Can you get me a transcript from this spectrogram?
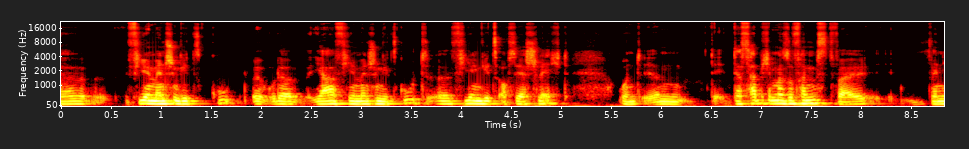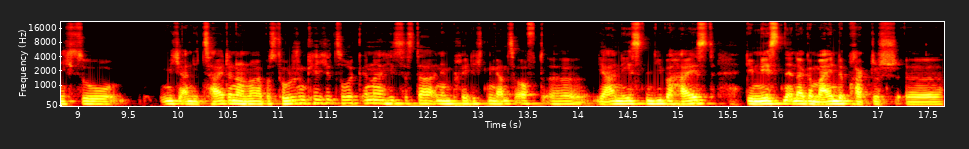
äh, vielen Menschen geht es gut, äh, oder ja, vielen Menschen es gut, äh, vielen geht es auch sehr schlecht. Und ähm, das habe ich immer so vermisst, weil wenn ich so mich an die Zeit in der Neuapostolischen Kirche zurückerinnere, hieß es da in den Predigten ganz oft, äh, ja, Nächstenliebe heißt, dem Nächsten in der Gemeinde praktisch äh,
